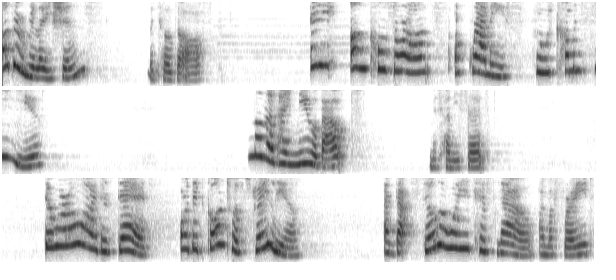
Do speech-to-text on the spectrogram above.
other relations? Matilda asked. Any uncles or aunts or grannies who would come and see you? None that I knew about, Miss Honey said. They were all either dead or they'd gone to Australia. And that's still the way it is now, I'm afraid.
